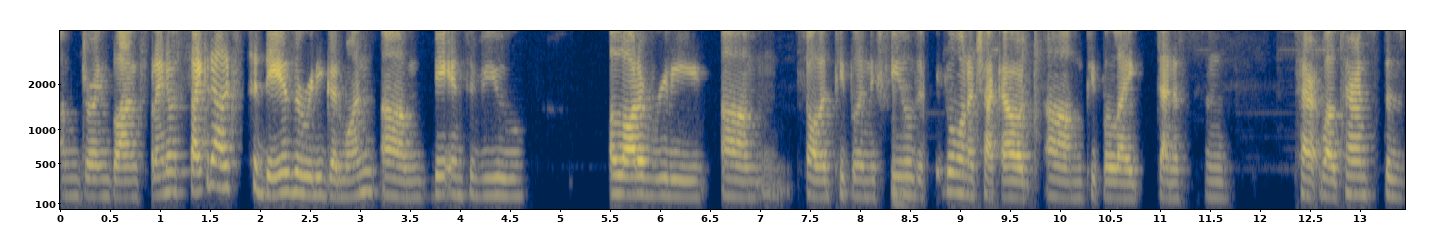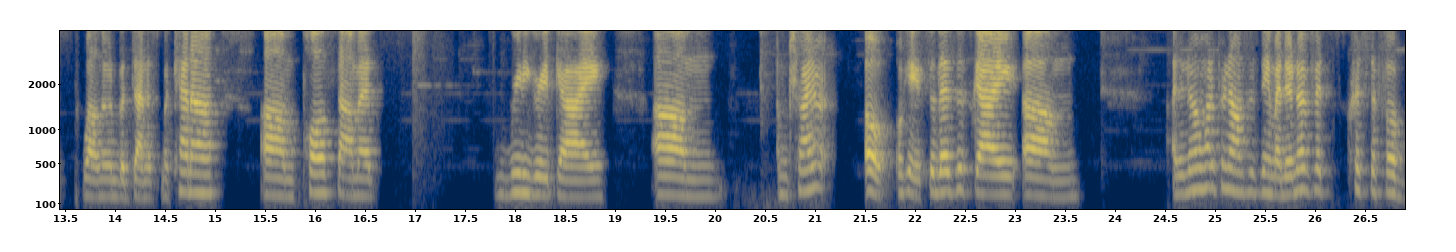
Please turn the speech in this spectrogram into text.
am drawing blanks, but I know psychedelics today is a really good one. Um, they interview a lot of really um, solid people in the field. Mm-hmm. If people want to check out um, people like Dennis and Ter- well, Terence is well known, but Dennis McKenna, um, Paul Stamets, really great guy. Um, I'm trying to. Oh, okay. So there's this guy. Um, I don't know how to pronounce his name. I don't know if it's Christopher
